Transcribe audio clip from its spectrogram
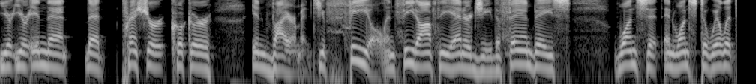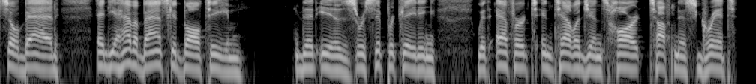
you're you're in that that pressure cooker environment. You feel and feed off the energy. The fan base wants it and wants to will it so bad, and you have a basketball team that is reciprocating with effort, intelligence, heart, toughness, grit.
